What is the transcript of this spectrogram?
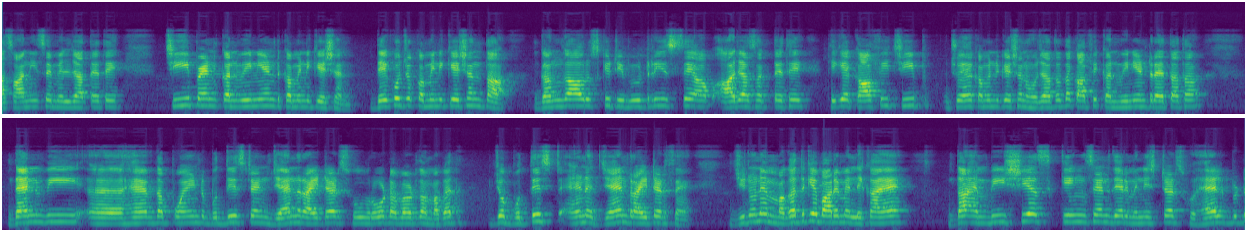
आसानी से मिल जाते थे। चीप एंड कन्वीनियंट कम्युनिकेशन देखो जो कम्युनिकेशन था, गंगा और उसकी ट्रिब्यूटरीज से आप आ जा सकते थे। ठीक है, काफ़ी चीप जो है कम्युनिकेशन हो जाता था, काफ़ी कन्वीनियंट रहता था। Then we have the point Buddhist and Jain writers who wrote about the Magadha, जो बुद्धिस्ट एंड जैन राइटर्स हैं, जिन्होंने मगध के बारे में लिखा है। The ambitious kings and their ministers who helped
